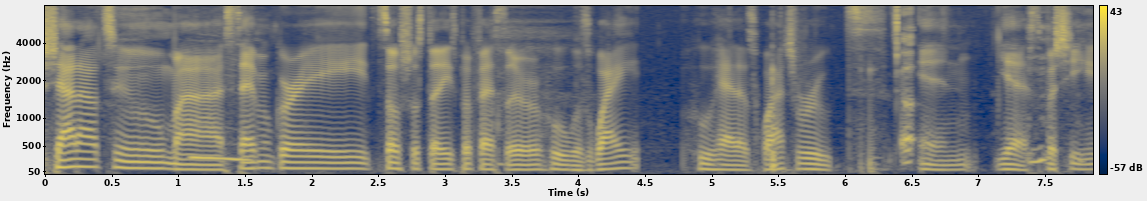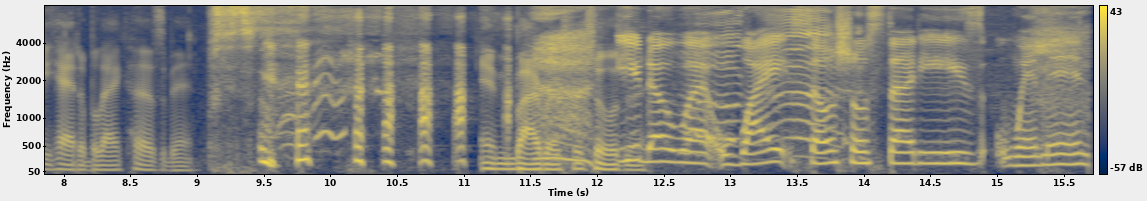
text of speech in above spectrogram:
Shout out to my seventh grade social studies professor who was white, who had us watch Roots. And yes, but she had a black husband and biracial children. You know what? White social studies women,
